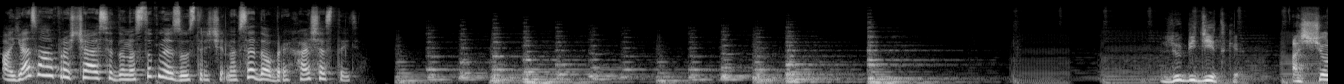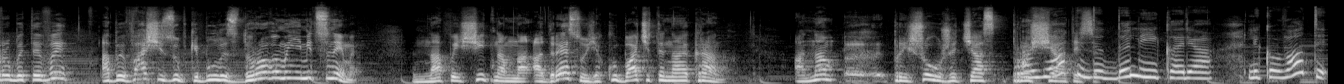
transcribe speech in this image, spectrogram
А я з вами прощаюся до наступної зустрічі. На все добре, хай щастить! Любі дітки, а що робите ви, аби ваші зубки були здоровими і міцними? Напишіть нам на адресу, яку бачите на екранах. А нам е, прийшов уже час А я прощатися. піду до лікаря лікувати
